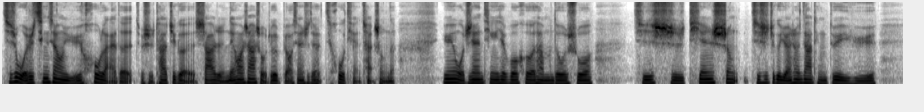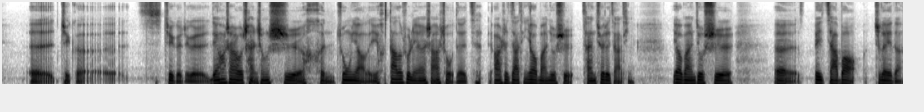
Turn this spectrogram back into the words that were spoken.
其实我是倾向于后来的，就是他这个杀人连环杀手这个表现是在后天产生的，因为我之前听一些播客，他们都说，其实天生，其实这个原生家庭对于，呃，这个这个这个连环杀手产生是很重要的，也大多数连环杀手的儿时家庭，要不然就是残缺的家庭，要不然就是，呃，被家暴之类的。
